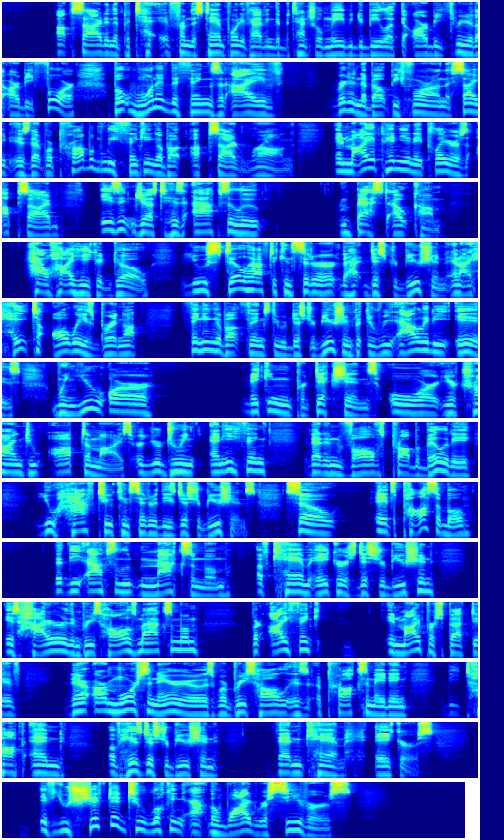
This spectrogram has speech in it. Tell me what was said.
upside in the from the standpoint of having the potential maybe to be like the RB3 or the RB4. But one of the things that I've written about before on the site is that we're probably thinking about upside wrong. In my opinion, a player's upside isn't just his absolute best outcome, how high he could go. You still have to consider that distribution. And I hate to always bring up thinking about things through distribution, but the reality is when you are making predictions or you're trying to optimize or you're doing anything that involves probability, you have to consider these distributions. So it's possible that the absolute maximum of Cam Akers distribution is higher than Breece Hall's maximum. But I think, in my perspective, there are more scenarios where Breece Hall is approximating the top end of his distribution than Cam Akers. If you shifted to looking at the wide receivers,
